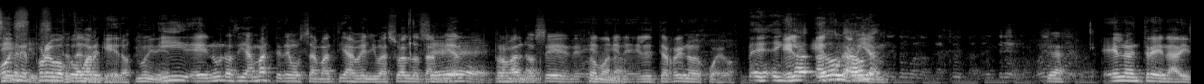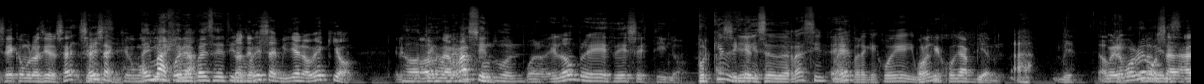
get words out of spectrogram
hoy me pruebo como arquero. Y en unos días más tenemos a Matías Beli Basualdo también probándose en, el terreno de juego. Eh, él, juega bien. Él no entrena, dice, es como lo hacía. ¿Sabes? Sí, sí. Hay magia, me parece que ¿Lo tenés a Emiliano Vecchio? El jugador de Racing. Bueno, el hombre es de ese estilo. ¿Por qué tiene que, ser de Racing? ¿eh? Para que juegue igual. Porque juega bien. Ah, bien. Bueno, volvemos, a,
